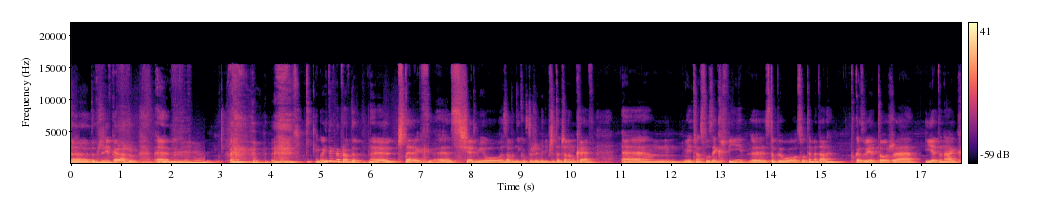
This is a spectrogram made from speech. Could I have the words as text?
E, dobrze nie w garażu. E, no i tak naprawdę e, czterech e, z siedmiu zawodników, którzy mieli przetaczoną krew, e, mieli transfuzję krwi, zdobyło złote medale. Pokazuje to, że jednak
